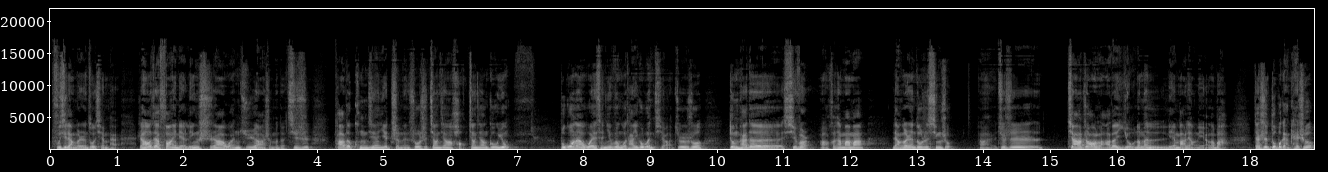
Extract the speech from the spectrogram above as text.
夫妻两个人坐前排，然后再放一点零食啊、玩具啊什么的，其实它的空间也只能说是将将好，将将够用。不过呢，我也曾经问过他一个问题啊，就是说盾牌的媳妇儿啊和他妈妈两个人都是新手啊，就是驾照拿的有那么连把两年了吧，但是都不敢开车，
